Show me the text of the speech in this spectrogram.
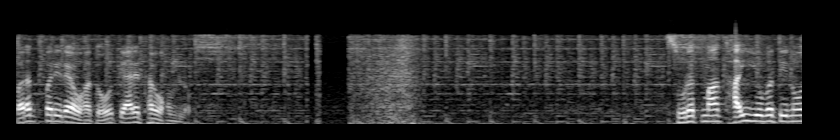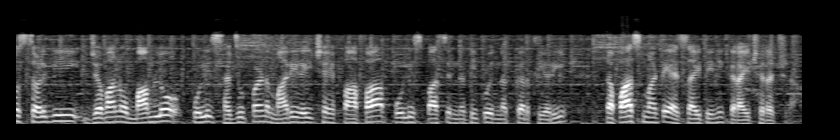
પરત ફરી રહ્યો હતો ત્યારે થયો હુમલો. સુરતમાં થાઈ યુવતીનો સળગી જવાનો મામલો. પોલીસ હજુ પણ મારી રહી છે ફાંફા. પોલીસ પાસે નથી કોઈ નક્કર થિયરી. તપાસ માટે એસઆઈટીની કરાઈ છે રચના.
